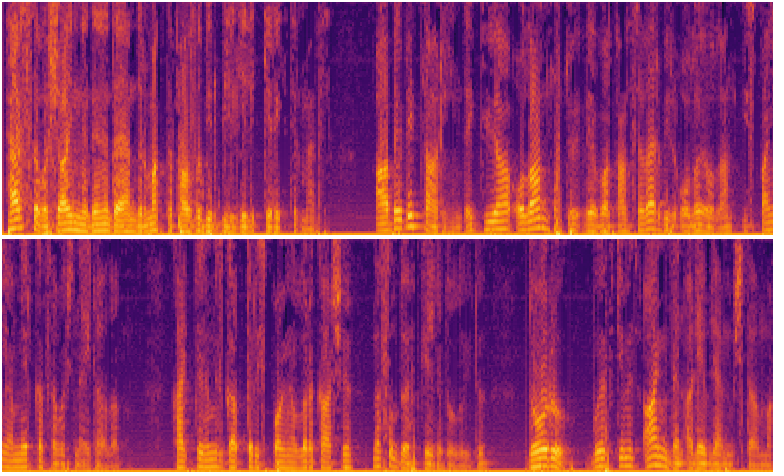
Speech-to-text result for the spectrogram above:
Her savaşı aynı nedene dayandırmak da fazla bir bilgelik gerektirmez. ABD tarihinde güya olağanüstü ve vatansever bir olay olan İspanya-Amerika Savaşı'nı ele alalım. Kalplerimiz gaddar İspanyollara karşı nasıl da öfkeyle doluydu. Doğru, bu öfkemiz aniden alevlenmişti ama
